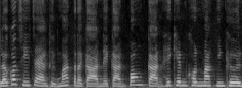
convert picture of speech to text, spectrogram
แล้วก็ชี้แจงถึงมาตรการในการป้องกันให้เข้มข้นมากยิ่งขึ้น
